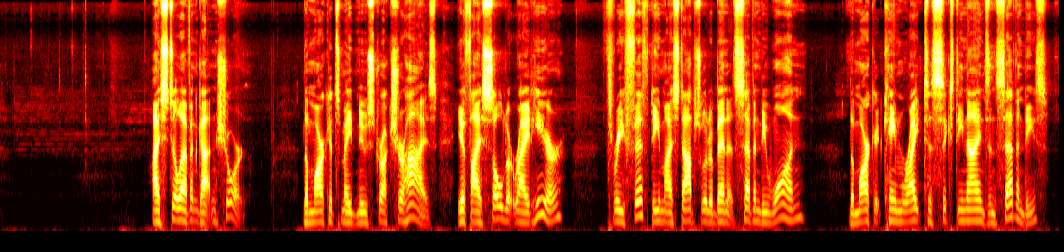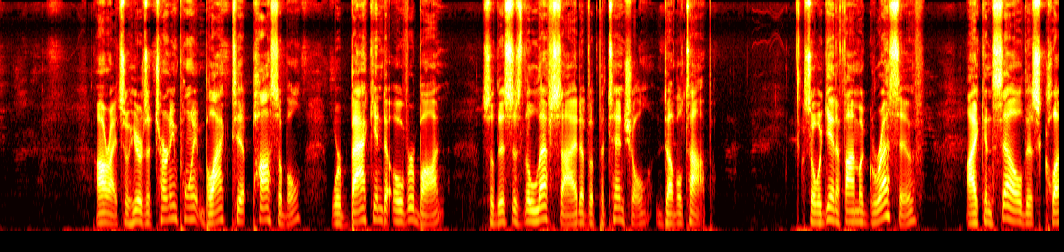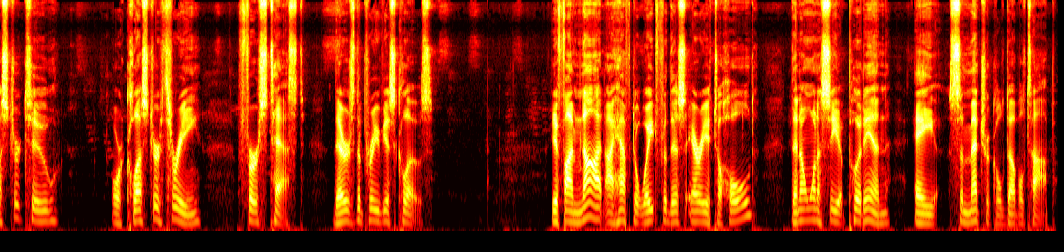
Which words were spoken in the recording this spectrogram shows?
I still haven't gotten short. The market's made new structure highs. If I sold it right here, 350, my stops would have been at 71. The market came right to 69s and 70s. All right, so here's a turning point black tip possible. We're back into overbought. So this is the left side of a potential double top. So again, if I'm aggressive, I can sell this cluster 2 or cluster 3 first test. There's the previous close. If I'm not, I have to wait for this area to hold. Then I want to see it put in a symmetrical double top.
